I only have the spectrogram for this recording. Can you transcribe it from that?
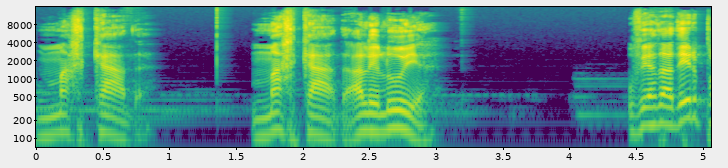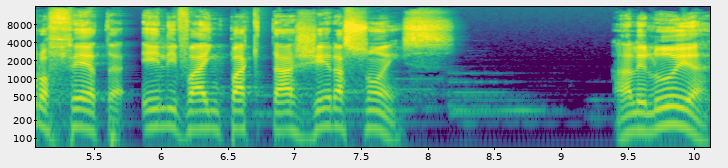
marcada, marcada. Aleluia. O verdadeiro profeta, ele vai impactar gerações. Aleluia.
